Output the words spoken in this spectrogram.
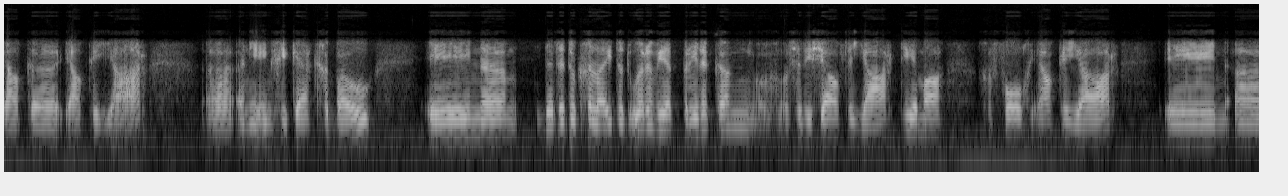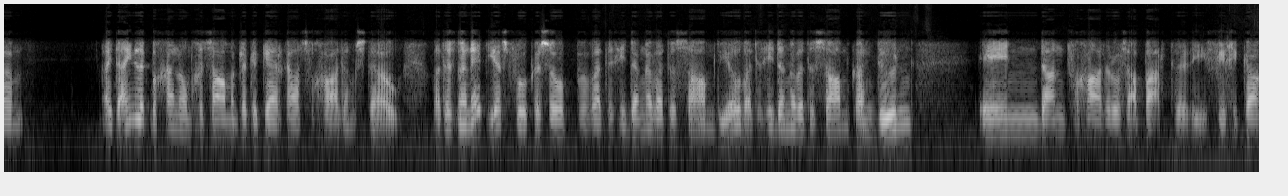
elke elke jaar uh in die NG Kerk gebou en ehm um, dit het ook gelei tot oor en weer prediking. Ons het dieselfde jaar tema gevolg elke jaar en ehm um, uiteindelik begin om gesamentlike kerkhasvergaderings te hou. Wat is nou net eers fokus op wat is die dinge wat ons saam deel, wat is die dinge wat ons saam kan doen en dan vergader ons apart die FGK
